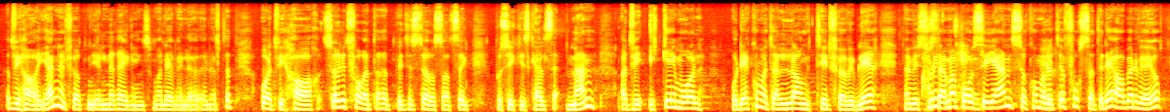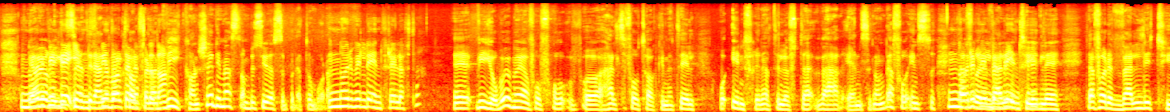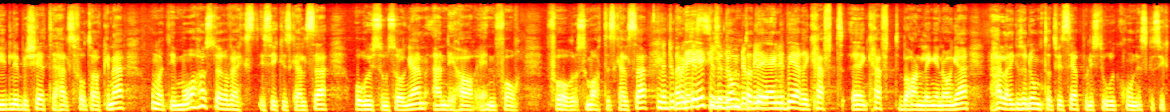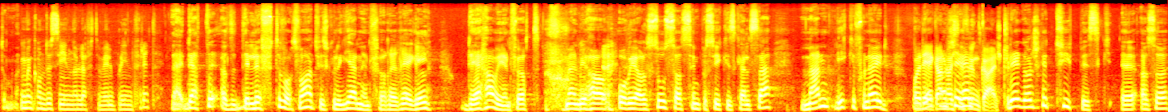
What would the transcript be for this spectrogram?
At vi har gjeninnført den gylne regelen, som var det vi løftet, og at vi har sørget for at det er blitt en større satsing på psykisk helse. Men at vi ikke er i mål. Og Det kommer til en lang tid før vi blir. Men hvis du, stemmer på oss igjen, så kommer ja. vi til å fortsette det arbeidet vi har gjort. Når jeg har jo registrert i denne valgkampen at vi kanskje er de mest ambisiøse på dette området. Når vil det innfri løftet? Eh, vi jobber jo med å få helseforetakene til å innfri dette løftet hver eneste gang. Derfor, derfor, er, det tydelig, derfor er det veldig tydelig beskjed til helseforetakene om at de må ha større vekst i psykisk helse og rusomsorgen enn de har innenfor somatisk helse. Men, Men det er ikke si så dumt at det er en bedre kreft, eh, kreftbehandling i Norge. Heller ikke så dumt at vi ser på de store kroniske sykdommene. Men Kan du si når løftet vil bli innfridd? Nei, dette, altså, det Løftet vårt var at vi skulle gjeninnføre regelen. Det har vi innført. Vi har, og vi har stor satsing på psykisk helse. Men vi er ikke fornøyd. Og, og regelen har ikke funka helt. Det er ganske typisk. Eh, altså,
